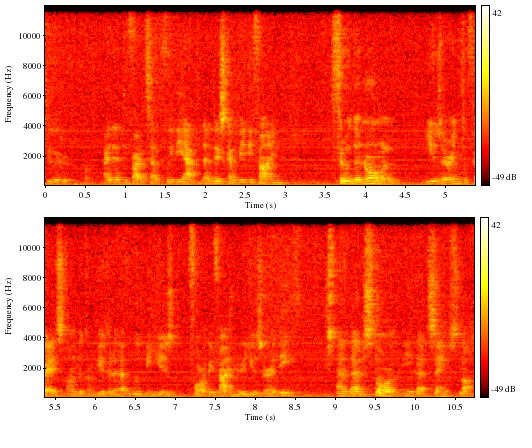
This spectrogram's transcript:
to identify itself with the app, then this can be defined through the normal user interface on the computer that would be used for defining the user ID, and then stored in that same slot.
